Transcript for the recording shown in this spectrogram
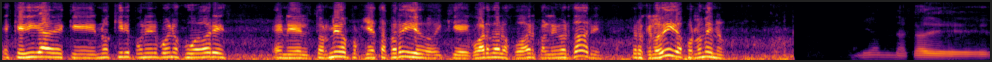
es que diga de que no quiere poner buenos jugadores en el torneo porque ya está perdido y que guarda a los jugadores para Libertadores, pero que lo diga por lo menos. Damián, acá de,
